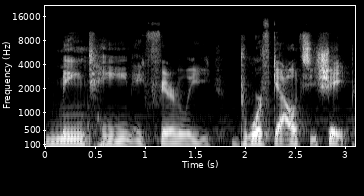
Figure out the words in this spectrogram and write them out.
maintain a fairly dwarf galaxy shape.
